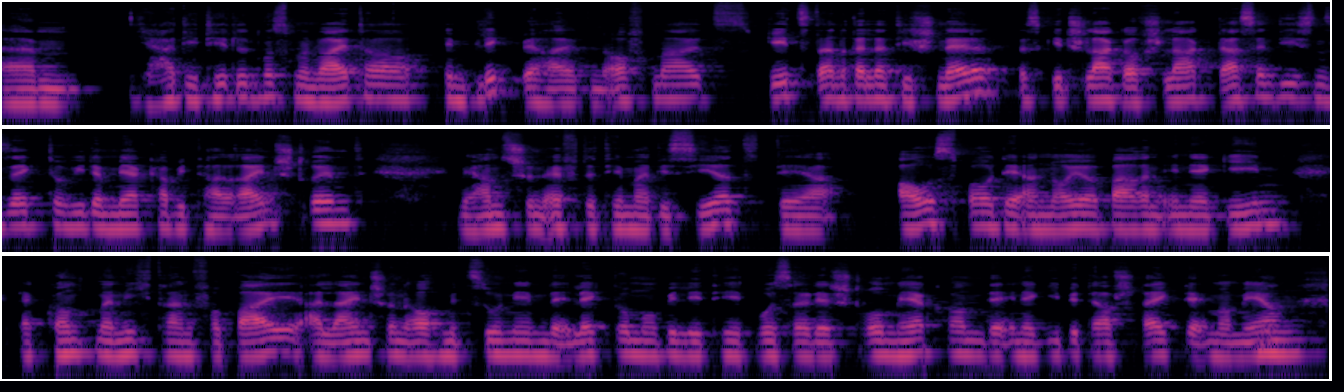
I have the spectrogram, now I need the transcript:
Ähm, ja, die Titel muss man weiter im Blick behalten. Oftmals geht's dann relativ schnell. Es geht Schlag auf Schlag, dass in diesen Sektor wieder mehr Kapital reinströmt. Wir haben es schon öfter thematisiert. Der Ausbau der erneuerbaren Energien, da kommt man nicht dran vorbei. Allein schon auch mit zunehmender Elektromobilität, wo soll der Strom herkommen? Der Energiebedarf steigt ja immer mehr. Mhm.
